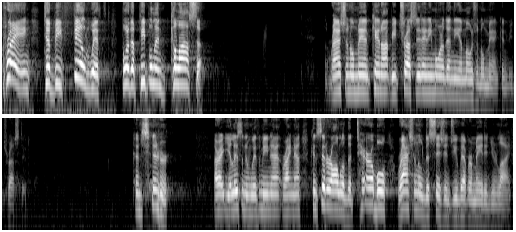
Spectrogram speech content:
praying to be filled with for the people in Colossae. Rational man cannot be trusted any more than the emotional man can be trusted. Consider, all right, you listening with me now, right now? Consider all of the terrible rational decisions you've ever made in your life.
